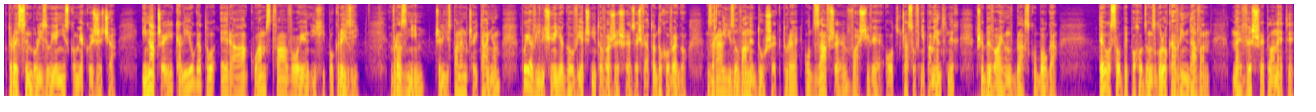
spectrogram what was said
która symbolizuje niską jakość życia. Inaczej, Kali Yuga to era kłamstwa, wojen i hipokryzji. Wraz z nim, czyli z panem Chaitanią, pojawili się jego wieczni towarzysze ze świata duchowego, zrealizowane dusze, które od zawsze, właściwie od czasów niepamiętnych, przebywają w blasku Boga. Te osoby pochodzą z Goloka Vrindavan, najwyższej planety,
